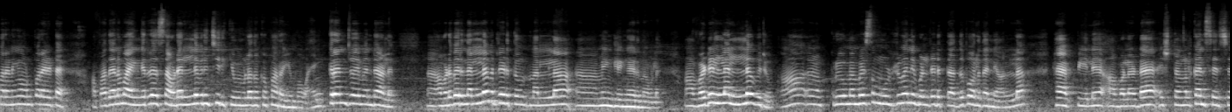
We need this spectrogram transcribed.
പറയണമെങ്കിൽ ഓൺ പറയട്ടെ. അപ്പോൾ അതാണ് ഭയങ്കര രസം. അവിടെ എല്ലാവരും ചിരിക്കും ഇവളതൊക്കെ പറയുമ്പോൾ ഭയങ്കര എൻജോയ്മെന്റ് ആൾ. അവിടെ വരുന്ന എല്ലാവരുടെ അടുത്തും നല്ല മിംഗ്ലിംഗ് ആയിരുന്നു അവൾ അവിടെയുള്ള എല്ലാവരും ആ ക്രൂ മെമ്പേഴ്സ് മുഴുവൻ ഇവളുടെ അടുത്ത് അതുപോലെ തന്നെ. നല്ല ഹാപ്പിയിൽ അവളുടെ ഇഷ്ടങ്ങൾക്കനുസരിച്ച്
